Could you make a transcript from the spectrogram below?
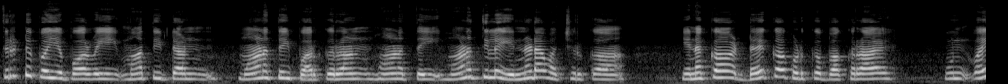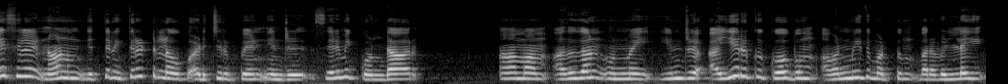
திருட்டுப் பைய பார்வையை மாத்திட்டான் மானத்தை பார்க்கிறான் மானத்தை. மானத்தில் என்னடா வச்சிருக்கா? எனக்கா டேக்கா கொடுக்க பார்க்குறாய் உன் வயசில் நானும் எத்தனை திருட்டு லவ் அடிச்சிருப்பேன் என்று செருமிக் கொண்டார். ஆமாம் அதுதான் உண்மை. இன்று ஐயருக்கு கோபம் அவன் மீது மட்டும் வரவில்லை.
